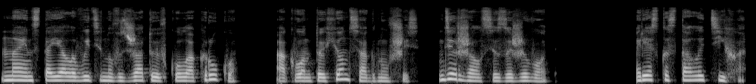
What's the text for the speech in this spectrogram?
Найн стояла, вытянув сжатую в кулак руку, а Квон Тохён, согнувшись, держался за живот. Резко стало тихо.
